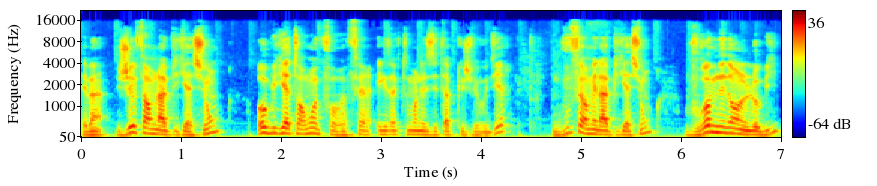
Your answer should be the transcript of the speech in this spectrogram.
et eh ben je ferme l'application. Obligatoirement, il faut refaire exactement les étapes que je vais vous dire. Vous fermez l'application, vous revenez dans le lobby,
